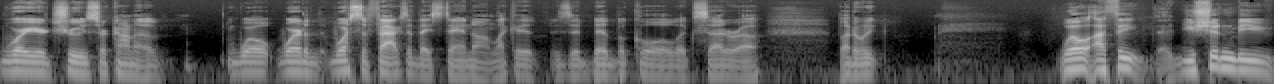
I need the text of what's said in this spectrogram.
where your truths are kind of well, where do, what's the facts that they stand on? Like, is it biblical, etc. But we, Well, I think you shouldn't be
